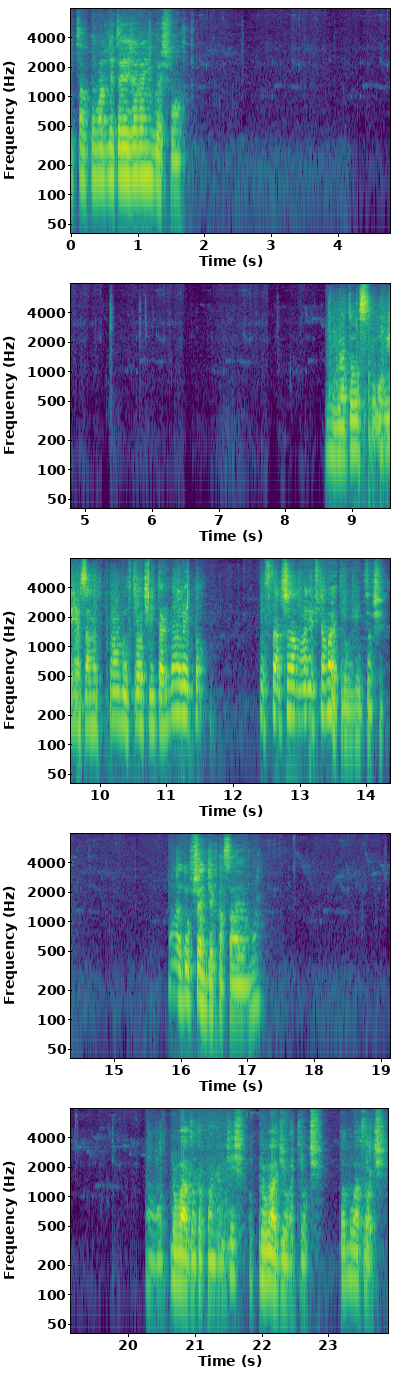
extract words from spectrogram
I całkiem ładnie to jezioro im wyszło. Mówię, to z połowienia samych prągów, troci i tak dalej, to wystarczy na 20 metrów rzuca się. One tu wszędzie kasają, no. O, odprowadza to pan gdzieś. Odprowadziła troć. To była troć.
